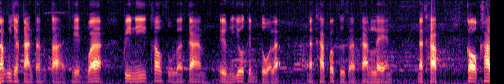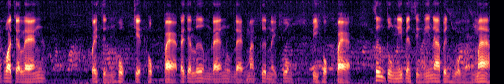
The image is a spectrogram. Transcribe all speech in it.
นักวิชาการต่างๆจะเห็นว่าปีนี้เข้าสู่สถานการณ์เอลนิโยเต็มตัวแล้วนะครับ ก็คือสถานการณ์แล้งนะครับ ก็คาดว่าจะแล้ง ไปถึง 67 68 และจะเริ่มแรงรุนแรงมากขึ้นในช่วงปี 68 ซึ่งตรงนี้เป็นสิ่งที่น่าเป็นห่วงอย่างมาก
